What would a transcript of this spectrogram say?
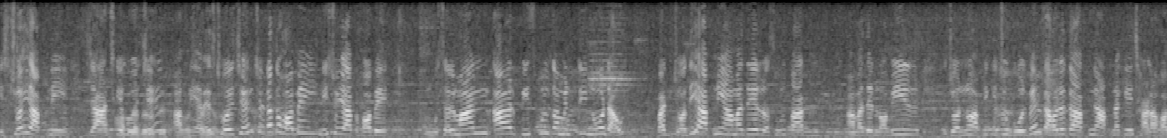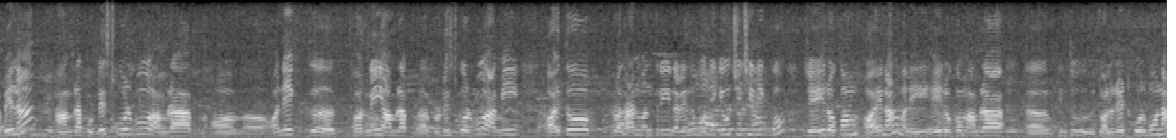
নিশ্চয়ই আপনি যা আজকে হয়েছে আপনি অ্যারেস্ট হয়েছেন সেটা তো হবেই নিশ্চয়ই হবে মুসলমান আর peaceful community no doubt but যদি আপনি আমাদের রসুল পাক আমাদের নবীর জন্য আপনি কিছু বলবেন তাহলে তো আপনি আপনাকে ছাড়া হবে না আমরা প্রোটেস্ট করব আমরা অনেক ধরনেই আমরা প্রোটেস্ট করব আমি হয়তো প্রধানমন্ত্রী নরেন্দ্র মোদীকেও চিঠি লিখব যে এই রকম হয় না মানে এই রকম আমরা কিন্তু টলারেট করব না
